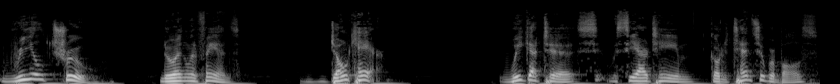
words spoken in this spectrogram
real true New England fans don't care. We got to see our team go to ten Super Bowls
